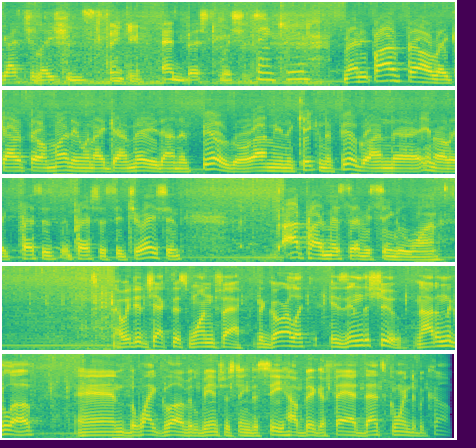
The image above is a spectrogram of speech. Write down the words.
Congratulations. Thank you. And best wishes. Thank you. Man, if I felt like I felt money when I got married on the field goal, I mean, the kicking the field goal on the, you know, like precious, precious situation, I probably missed every single one. Now, we did check this one fact. The garlic is in the shoe, not in the glove. And the white glove, it'll be interesting to see how big a fad that's going to become.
